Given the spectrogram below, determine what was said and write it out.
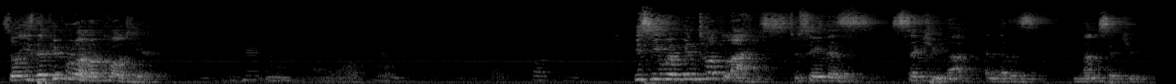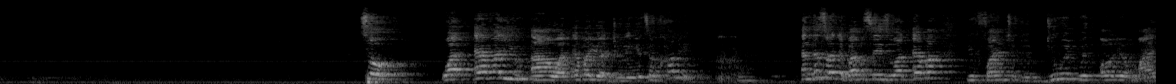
So, is the people who are not called here? You see, we've been taught lies to say there's secular and there is non secular. So, whatever you are, whatever you are doing, it's a calling. And that's what the Bible says whatever you find to do, it with all your might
